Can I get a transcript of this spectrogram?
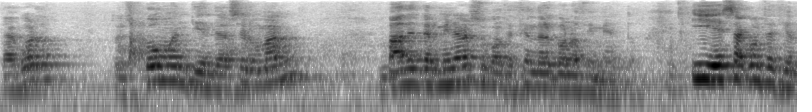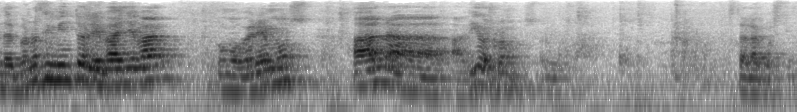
¿De acuerdo? Entonces, cómo entiende al ser humano va a determinar su concepción del conocimiento. Y esa concepción del conocimiento le va a llevar, como veremos, a, la- Dios, vamos. a. Esta es la cuestión.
